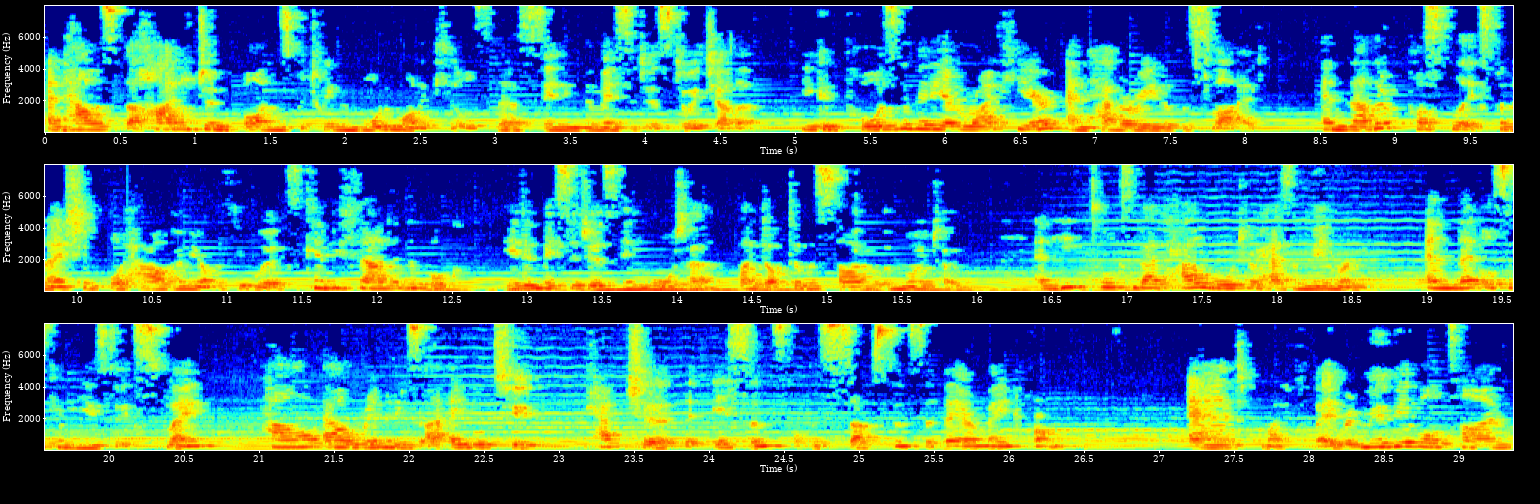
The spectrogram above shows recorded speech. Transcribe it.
and how it's the hydrogen bonds between the water molecules that are sending the messages to each other. You can pause the video right here and have a read of the slide. Another possible explanation for how homeopathy works can be found in the book Hidden Messages in Water by Dr. Masaru Emoto. And he talks about how water has a memory, and that also can be used to explain how our remedies are able to capture the essence of the substance that they are made from. And my favorite movie of all time,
